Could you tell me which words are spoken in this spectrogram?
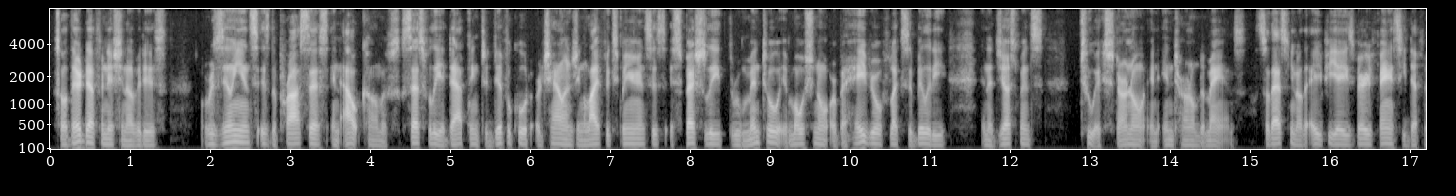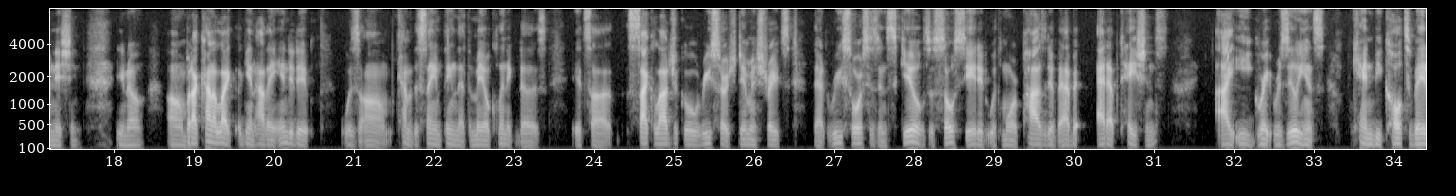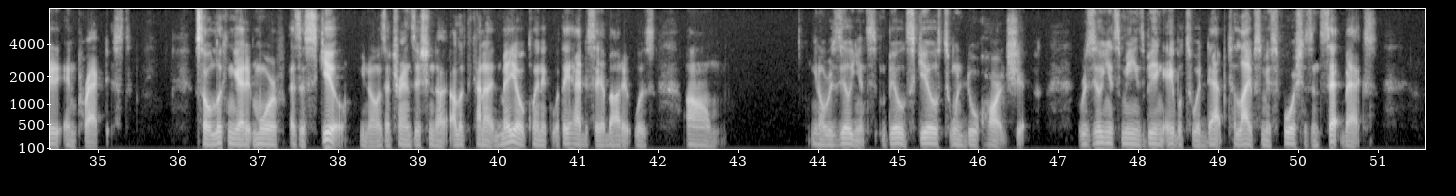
so their definition of it is resilience is the process and outcome of successfully adapting to difficult or challenging life experiences, especially through mental, emotional, or behavioral flexibility and adjustments to external and internal demands. So that's you know the APA's very fancy definition, you know. Um, but I kind of like again how they ended it was um, kind of the same thing that the Mayo Clinic does. It's uh, psychological research demonstrates that resources and skills associated with more positive ab- adaptations, i.e., great resilience, can be cultivated and practiced. So looking at it more as a skill, you know, as I transitioned, I, looked kind of at Mayo Clinic. What they had to say about it was, um, you know, resilience, build skills to endure hardship. Resilience means being able to adapt to life's misfortunes and setbacks.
